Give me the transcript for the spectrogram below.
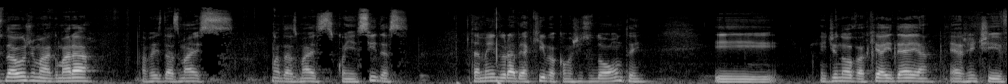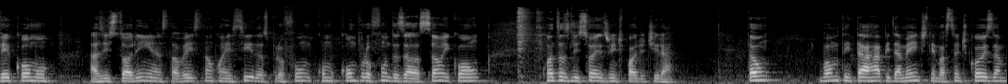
estudar hoje uma Gemara, talvez das mais, uma das mais conhecidas, também do Rabi Akiva, como a gente estudou ontem. E, e de novo, aqui a ideia é a gente ver como as historinhas talvez tão conhecidas, profund, com, com profundas elas são e com quantas lições a gente pode tirar. Então, vamos tentar rapidamente, tem bastante coisa.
